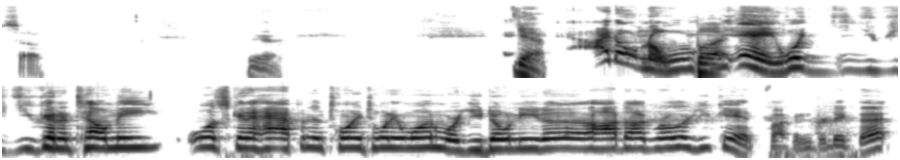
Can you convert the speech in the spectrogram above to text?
so yeah Yeah. i don't know But- hey what you you gonna tell me what's gonna happen in 2021 where you don't need a hot dog roller you can't fucking predict that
